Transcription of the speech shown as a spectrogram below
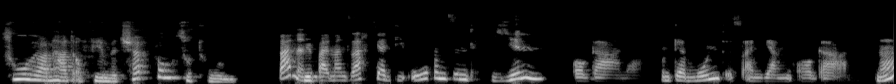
Zuhören hat auch viel mit Schöpfung zu tun spannend, weil man sagt ja, die Ohren sind Yin-Organe und der Mund ist ein Yang-Organ. Ne?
